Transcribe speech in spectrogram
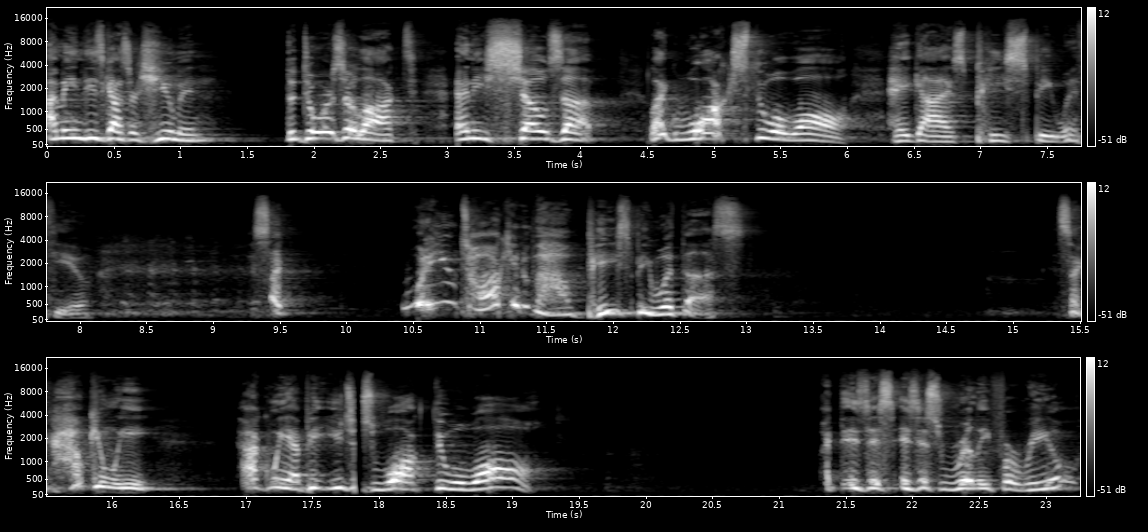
I mean, these guys are human. The doors are locked, and he shows up, like walks through a wall. Hey guys, peace be with you. It's like, what are you talking about? Peace be with us. It's like, how can we, how can we have peace? You just walk through a wall. Like, is this, is this really for real?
